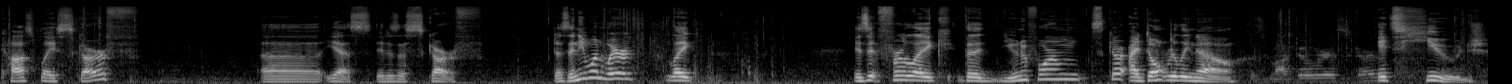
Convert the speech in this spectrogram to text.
cosplay scarf. Uh, yes, it is a scarf. Does anyone wear, like... Is it for, like, the uniform scarf? I don't really know. Mako wear a scarf? It's huge.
